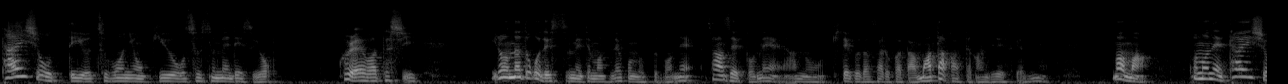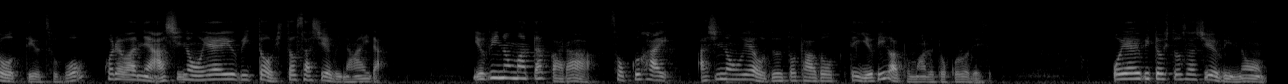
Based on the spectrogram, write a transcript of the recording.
大将っていうツボにお灸おすすめですよ。これ私いろんなとこで進めてますねこのツボね。サンセットねあの来てくださる方はまたかって感じですけどね。まあまあこのね大将っていうツボこれはね足の親指と人差し指の間。指の股から側背足の上をずっとたどって指が止まるところです。親指と人差し指の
